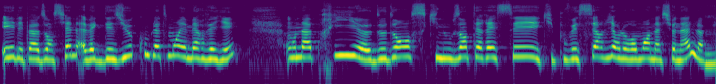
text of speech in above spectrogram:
et les périodes anciennes avec des yeux complètement émerveillés. On a pris euh, dedans ce qui nous intéressait et qui pouvait servir le roman national. Mhm.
